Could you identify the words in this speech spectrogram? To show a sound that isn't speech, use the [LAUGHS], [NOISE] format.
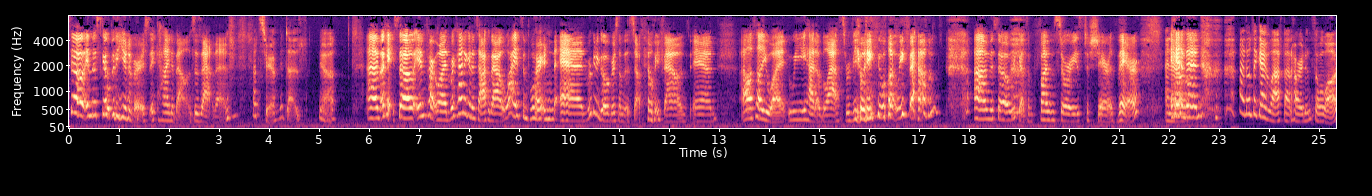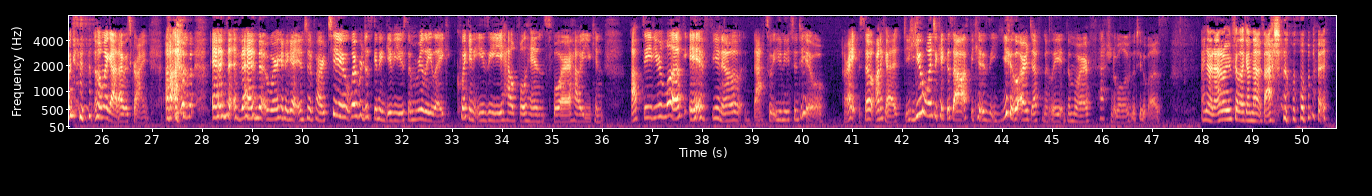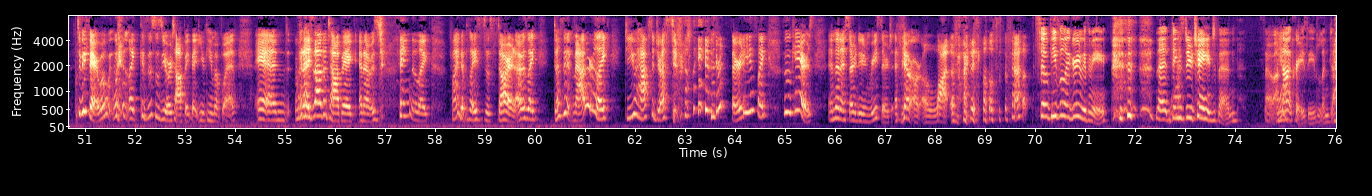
So, in the scope of the universe, it kind of balances out then. That's true. It does. Yeah. Um, okay, so in part one, we're kind of going to talk about why it's important, [LAUGHS] and we're going to go over some of the stuff [LAUGHS] that we found. And I'll tell you what, we had a blast [LAUGHS] reviewing what we found. Um, so we've got some fun stories to share there. And then, I don't think I've laughed that hard in so long. oh my god, I was crying. Um, and then we're going to get into part two, where we're just going to give you some really like quick and easy, helpful hints for how you can update your look if, you know, that's what you need to do. All right, so Annika, do you want to kick this off? Because you are definitely the more fashionable of the two of us. I know, and I don't even feel like I'm that fashionable, [LAUGHS] but To be fair, when, we, when like, because this was your topic that you came up with, and when I saw the topic and I was [LAUGHS] trying to like find a place to start, I was like, does it matter? Like, do you have to dress [LAUGHS] differently in your 30s? Like, who cares? And then I started doing research, and there are a lot of [LAUGHS] articles about. so people agree with me [LAUGHS] that things do change then. So I'm Yeah. not crazy, Linda.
